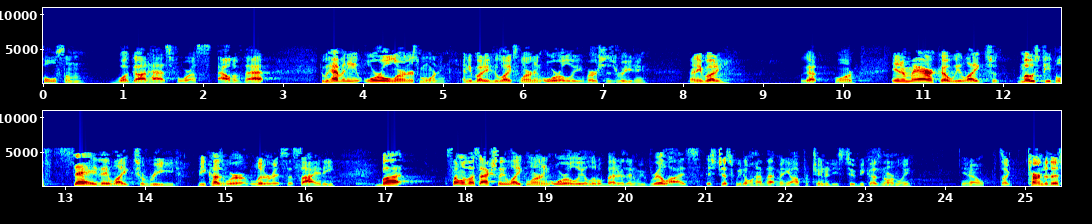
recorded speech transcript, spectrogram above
pull some what God has for us out of that. Do we have any oral learners this morning? Anybody who likes learning orally versus reading? Anybody? We got one. In America, we like to, most people say they like to read because we're a literate society. But some of us actually like learning orally a little better than we realize. It's just we don't have that many opportunities to because normally, you know, it's like turn to this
